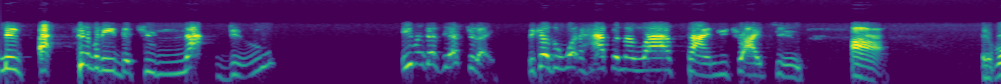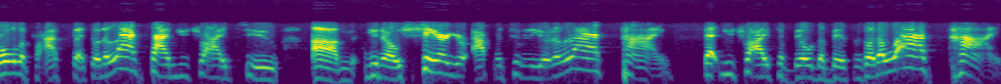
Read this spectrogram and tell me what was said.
activity did you not do? Even just yesterday, because of what happened the last time you tried to uh, enroll a prospect, or the last time you tried to, um, you know, share your opportunity, or the last time that you tried to build a business or the last time.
